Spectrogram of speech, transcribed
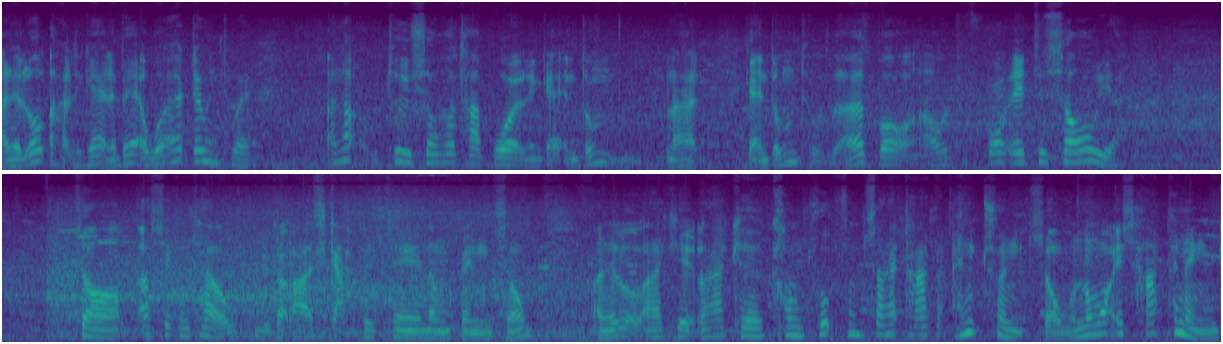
and it looked like they're getting a bit of work doing to it. I'm not too sure what type of work they're getting done, like getting done to there, but I just wanted to show you. So as you can tell, you've got like scaffolding and things so and it looked like it like a construction site type of entrance, so I wonder what is happening.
